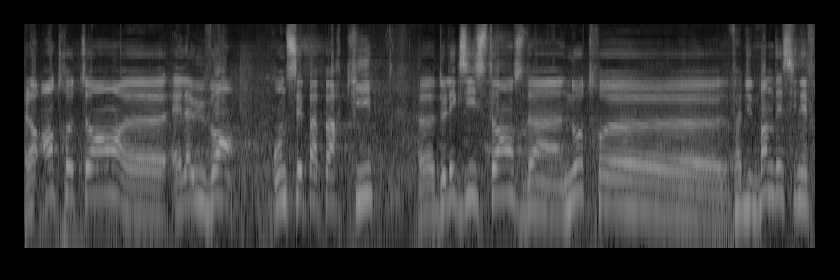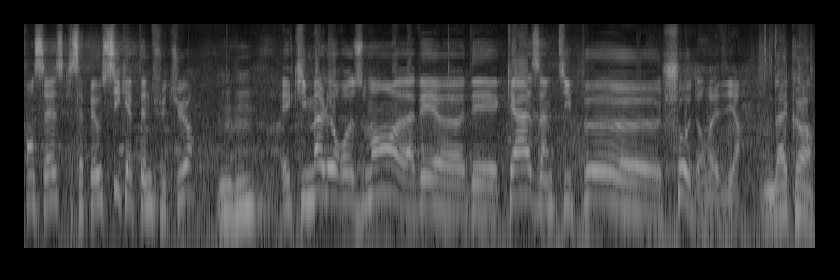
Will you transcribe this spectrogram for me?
Alors entre-temps, euh, elle a eu vent, on ne sait pas par qui, euh, de l'existence d'un autre, euh, enfin d'une bande dessinée française qui s'appelait aussi Captain Future et qui malheureusement euh, avait euh, des cases un petit peu euh, chaudes, on va dire. D'accord.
